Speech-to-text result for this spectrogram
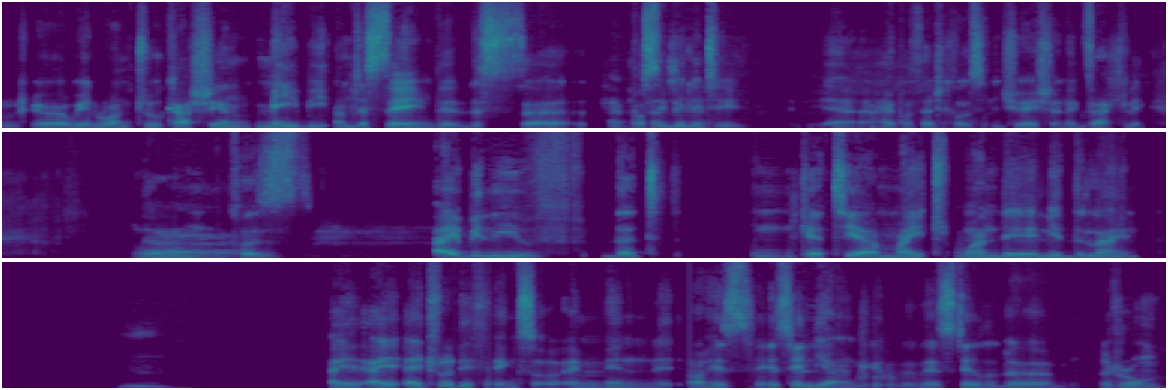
uh, we'll want to cash in. Maybe I'm just saying th- this uh, possibility. Yeah, hypothetical situation exactly. Uh, Because I believe that Nketiah might one day lead the line. Hmm. I, I, I truly think so. I mean, you know, he's he's still young. There's still the room,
